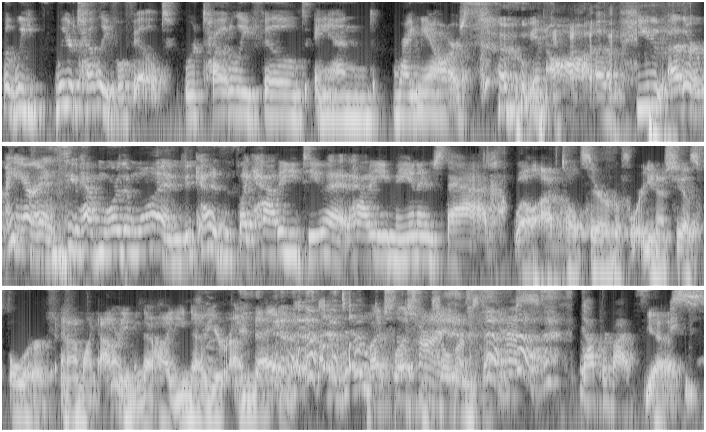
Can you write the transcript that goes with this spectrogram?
but we we are totally fulfilled. We're totally filled, and right now are so in awe of you other parents who have more than one because it's like, how do you do it? How do you manage that? Well, I've told Sarah before, you know, she has four, and I'm like, I don't even know how you know your own name, much less your children's names. God provides. Yes.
